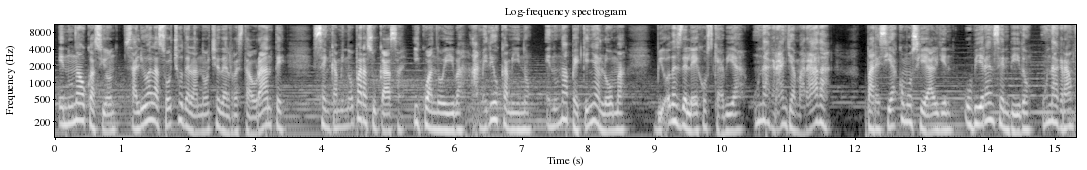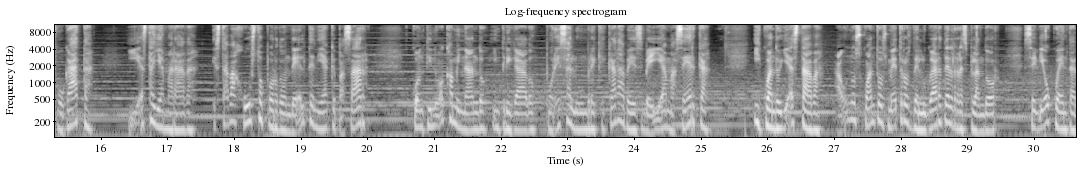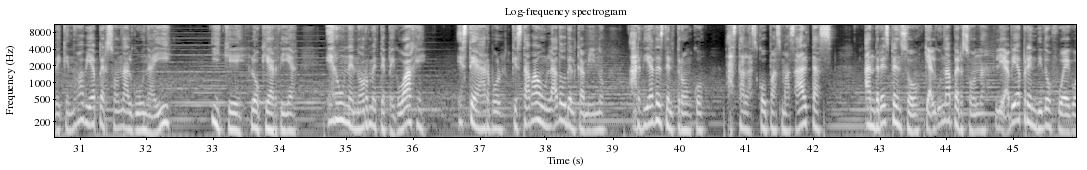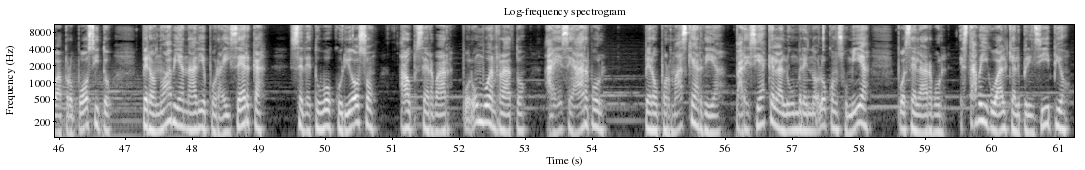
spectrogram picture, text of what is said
En una ocasión salió a las 8 de la noche del restaurante, se encaminó para su casa y cuando iba a medio camino en una pequeña loma, vio desde lejos que había una gran llamarada. Parecía como si alguien hubiera encendido una gran fogata y esta llamarada estaba justo por donde él tenía que pasar. Continuó caminando, intrigado por esa lumbre que cada vez veía más cerca, y cuando ya estaba a unos cuantos metros del lugar del resplandor, se dio cuenta de que no había persona alguna ahí, y que lo que ardía era un enorme tepeguaje. Este árbol, que estaba a un lado del camino, ardía desde el tronco hasta las copas más altas. Andrés pensó que alguna persona le había prendido fuego a propósito, pero no había nadie por ahí cerca. Se detuvo curioso a observar por un buen rato a ese árbol, pero por más que ardía, parecía que la lumbre no lo consumía, pues el árbol estaba igual que al principio.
